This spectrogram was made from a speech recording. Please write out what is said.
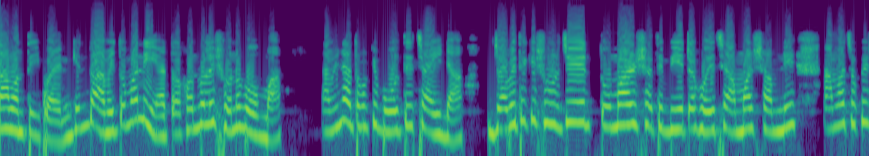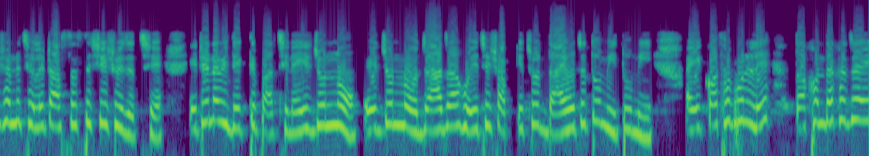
না মানতেই পারেন। কিন্তু আমি তো মানি। আর তখন বলে শোনো বৌমা আমি না তোমাকে বলতে চাই না। যবে থেকে সূর্যের তোমার সাথে বিয়েটা হয়েছে, আমার সামনে, আমার চোখের সামনে ছেলেটা আস্তে আস্তে শেষ হয়ে যাচ্ছে। এটা না আমি দেখতে পাচ্ছি না। এর জন্য এর জন্য যা যা হয়েছে সবকিছুর দায় হচ্ছে তুমি তুমি। এই কথা বললে তখন দেখা যায়,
